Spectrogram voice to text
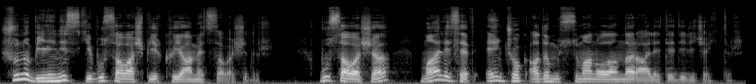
Şunu biliniz ki bu savaş bir kıyamet savaşıdır. Bu savaşa maalesef en çok adı Müslüman olanlar alet edilecektir.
